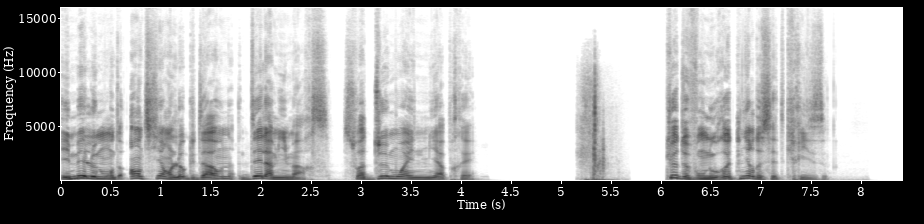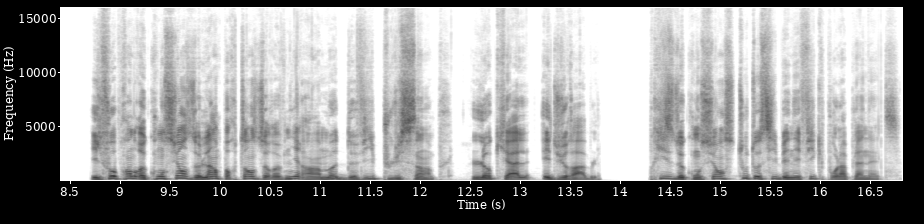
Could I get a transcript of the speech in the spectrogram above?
et met le monde entier en lockdown dès la mi-mars, soit deux mois et demi après. Que devons-nous retenir de cette crise? Il faut prendre conscience de l'importance de revenir à un mode de vie plus simple, local et durable. Prise de conscience tout aussi bénéfique pour la planète.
